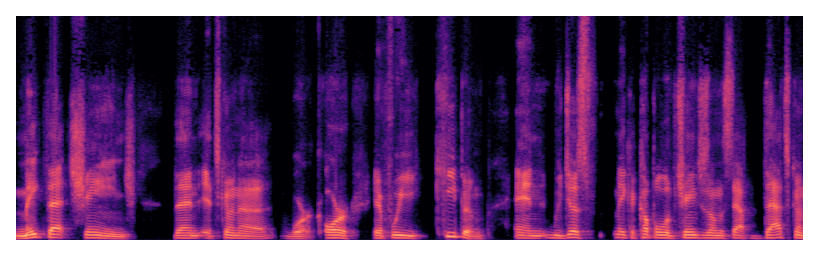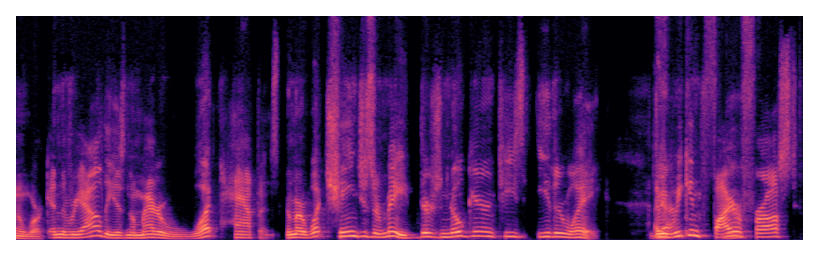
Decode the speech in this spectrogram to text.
make that change, then it's going to work. Or if we keep him and we just make a couple of changes on the staff, that's going to work. And the reality is, no matter what happens, no matter what changes are made, there's no guarantees either way. I yeah. mean, we can fire yeah. Frost,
